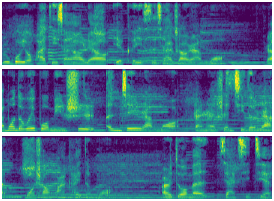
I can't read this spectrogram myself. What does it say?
如果有话题想要聊，也可以私下找冉墨。冉墨的微博名是 NJ 冉墨，冉冉升起的冉，陌上花开的陌。耳朵们，下期见。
